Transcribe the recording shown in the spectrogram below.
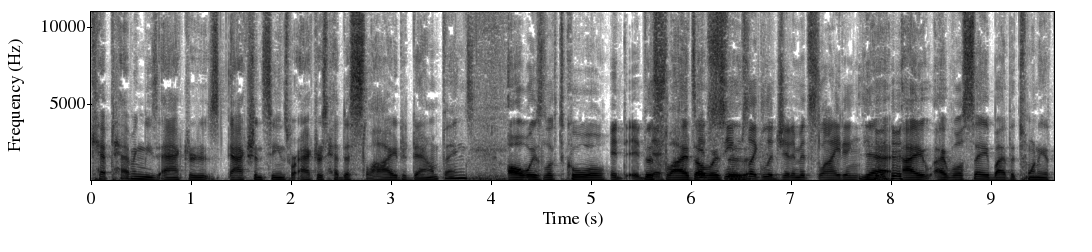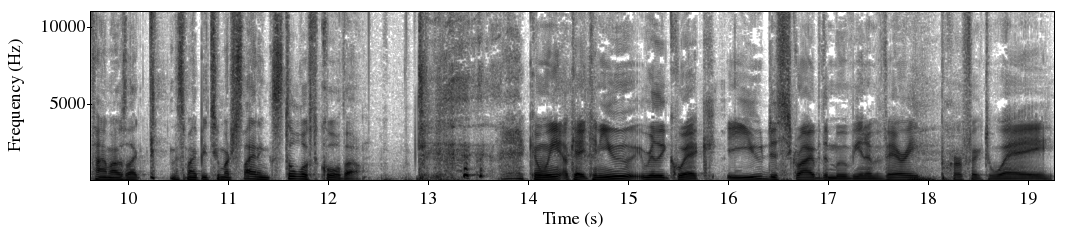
kept having these actors action scenes where actors had to slide down things. Always looked cool. It, it, the slides it always seems like legitimate sliding. yeah. I I will say by the twentieth time I was like, this might be too much sliding. Still looked cool though. Can we? Okay. Can you really quick? You described the movie in a very perfect way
